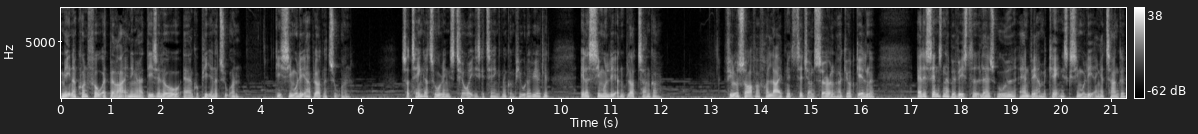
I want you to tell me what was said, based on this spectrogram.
mener kun få, at beregninger af disse love er en kopi af naturen. De simulerer blot naturen. Så tænker Turings teoretiske tænkende computer virkelig, eller simulerer den blot tanker? Filosofer fra Leibniz til John Searle har gjort gældende, at essensen af bevidsthed lades ude af enhver mekanisk simulering af tanke,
